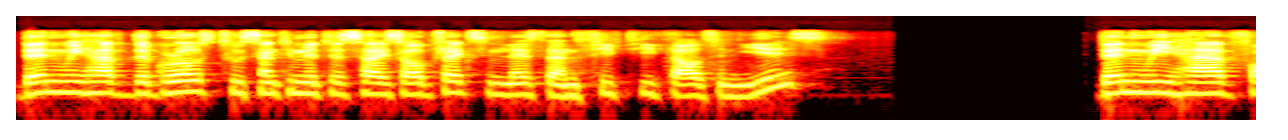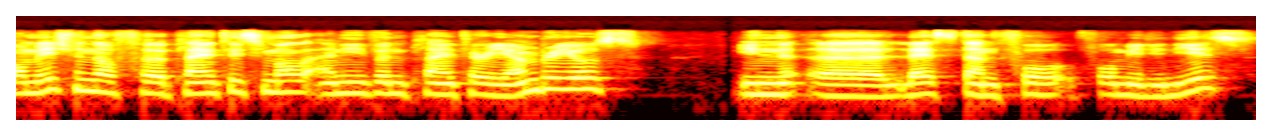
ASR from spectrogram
Then we have the growth to centimeter size objects in less than 50,000 years. Then we have formation of uh, planetesimal and even planetary embryos in uh, less than four, 4 million years.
